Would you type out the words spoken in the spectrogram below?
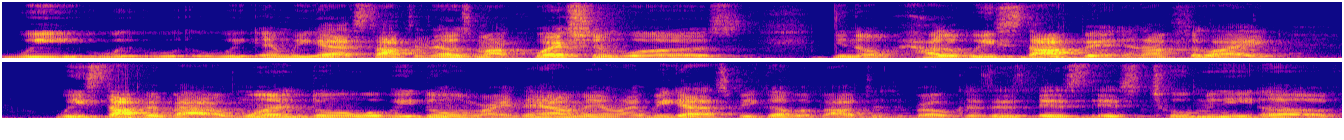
we we, we and we got stopped. And that was my question was, you know, how do we stop it? And I feel like we stop it by one doing what we doing right now, man. Like we gotta speak up about this, bro, because it's, it's it's too many of.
